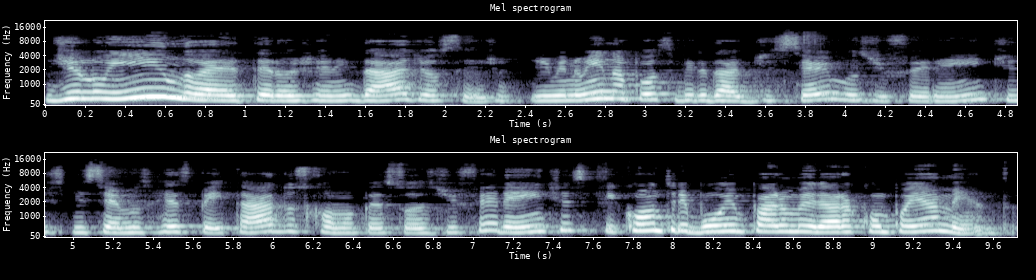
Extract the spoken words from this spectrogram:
diluindo a heterogeneidade, ou seja, diminuindo a possibilidade de sermos diferentes, de sermos respeitados como pessoas diferentes e contribuem para o melhor acompanhamento.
